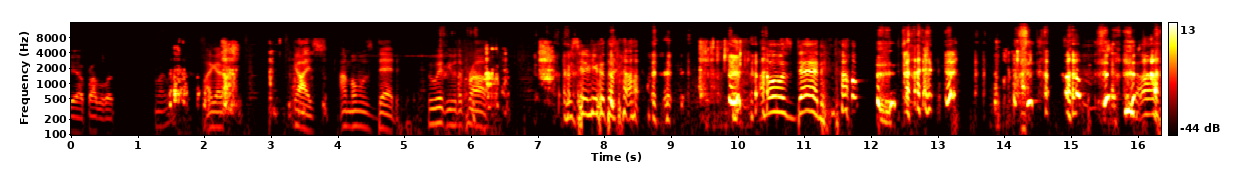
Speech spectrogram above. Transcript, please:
Yeah, probably. I got guys. I'm almost dead. Who hit me with a prop? Who's hitting me with a prop? I'm almost dead. No. No.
